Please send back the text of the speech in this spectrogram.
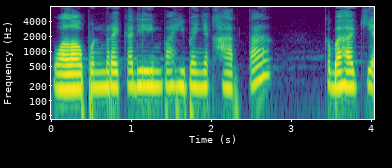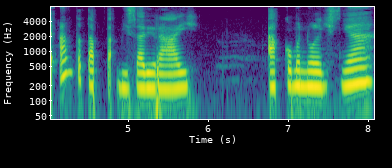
walaupun mereka dilimpahi banyak harta, kebahagiaan tetap tak bisa diraih. Aku menulisnya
